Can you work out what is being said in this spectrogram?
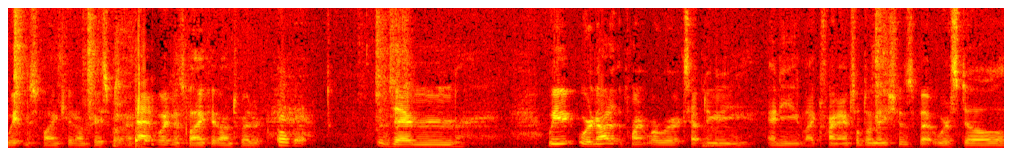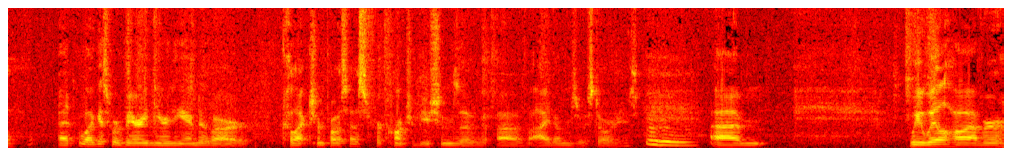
Witness Blanket on Facebook at Witness Blanket on Twitter. Okay. Then we we're not at the point where we're accepting any any like financial donations, but we're still at well, I guess we're very near the end of our collection process for contributions of, of items or stories. Um, we will, however,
